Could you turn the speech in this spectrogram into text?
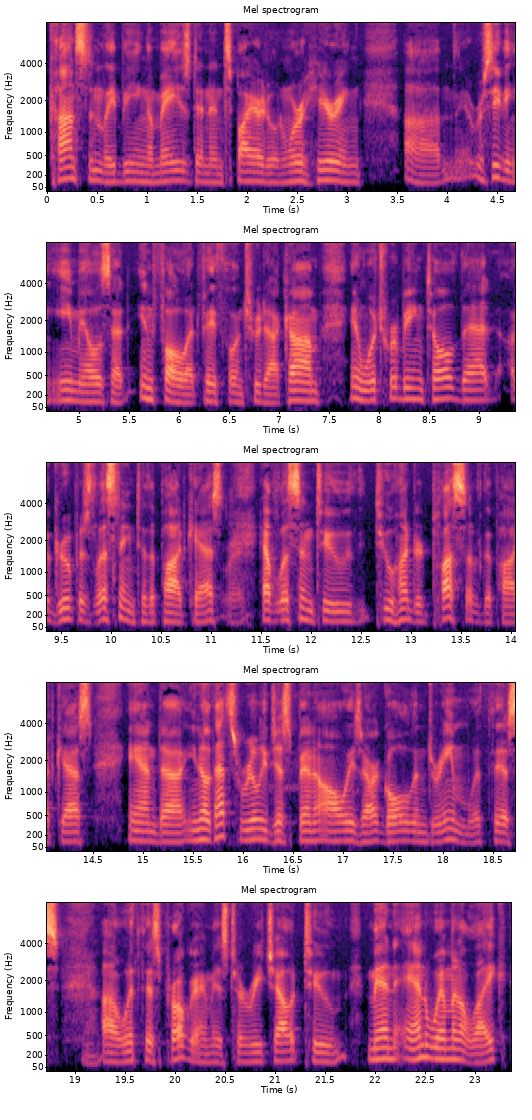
constantly being amazed and inspired when we're hearing receiving emails at info at faithfulandtrue.com in which we're being told that a group is listening to the podcast, right. have listened to 200 plus of the podcast. And, uh, you know, that's really just been always our goal and dream with this, yeah. uh, with this program is to reach out to men and women alike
